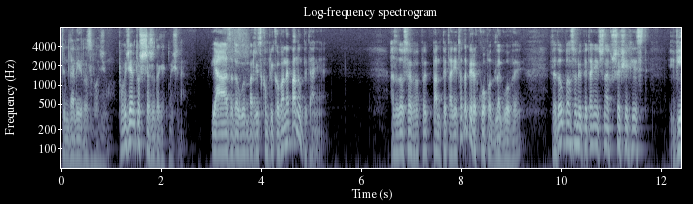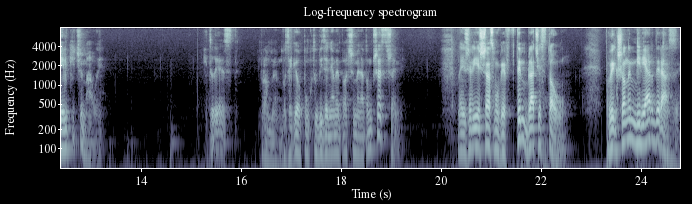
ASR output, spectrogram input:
tym dalej rozwodził. Powiedziałem to szczerze, tak jak myślę. Ja zadałbym bardziej skomplikowane panu pytanie. A zadał sobie pa- pan pytanie, to dopiero kłopot dla głowy. Zadał pan sobie pytanie, czy nasz wszechświat jest wielki czy mały. I tu jest problem, bo z jakiego punktu widzenia my patrzymy na tą przestrzeń. No jeżeli jeszcze raz mówię, w tym blacie stołu, powiększonym miliardy razy,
